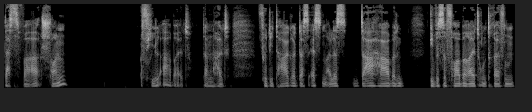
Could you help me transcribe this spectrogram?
das war schon viel Arbeit. Dann halt für die Tage das Essen alles da haben, gewisse Vorbereitungen treffen,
